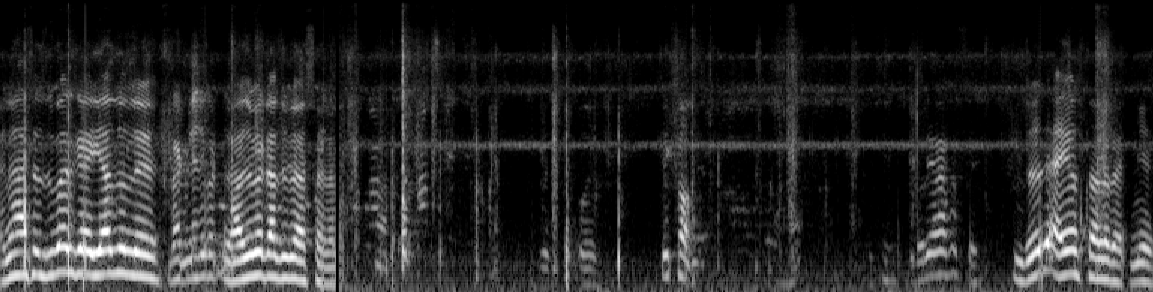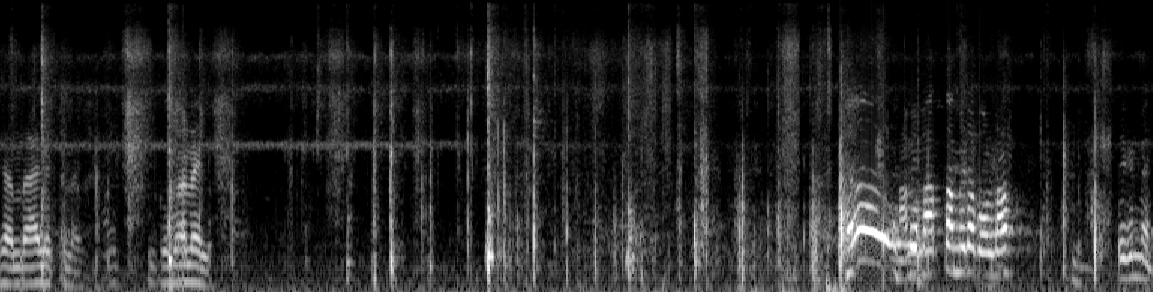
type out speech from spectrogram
এনা আছে জুবের কে ইয়া জুলে ব্যাট লেগে কত রাজুবে আছে না সিক্স ধরে আসছে যদি আইস তাহলে ব্যাট নিয়ে সামনে আইলে তো না ঘুমা নাইলে আমি মারতাম এটা বলটা সেকেন্ড ম্যান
